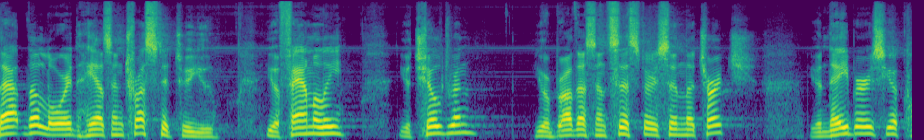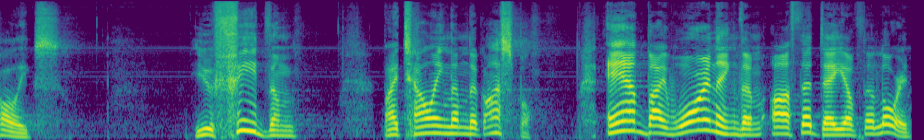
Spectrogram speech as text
that the Lord has entrusted to you your family, your children, your brothers and sisters in the church, your neighbors, your colleagues. You feed them by telling them the gospel and by warning them of the day of the Lord.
